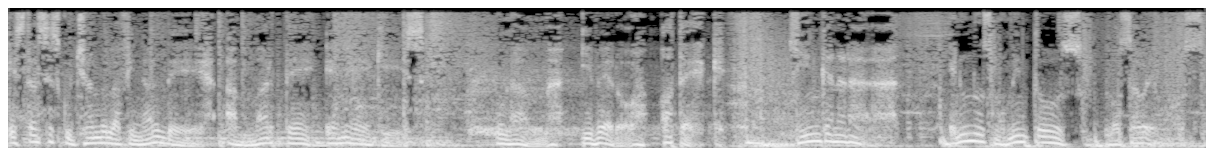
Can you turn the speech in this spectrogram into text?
Estás escuchando la final de Amarte MX. Unam, Ibero, Otec. ¿Quién ganará? En unos momentos lo sabremos.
